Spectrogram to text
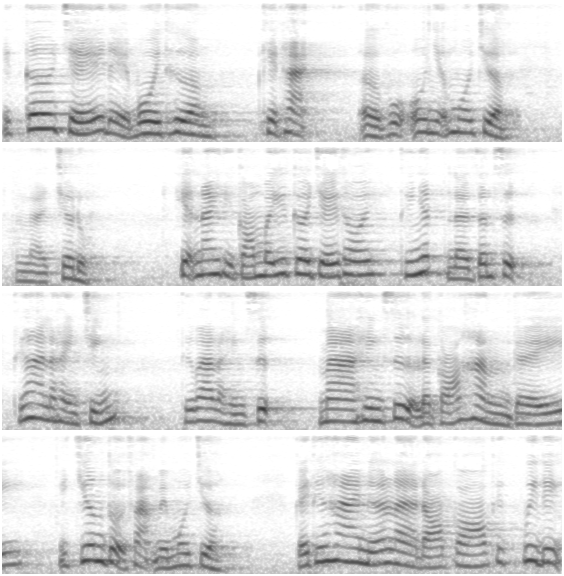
cái cơ chế để bồi thường thiệt hại ở vụ ô nhiễm môi trường là chưa đủ. Hiện nay thì có mấy cơ chế thôi. Thứ nhất là dân sự, thứ hai là hành chính, thứ ba là hình sự mà hình sự là có hẳn cái cái chương tội phạm về môi trường. Cái thứ hai nữa là đó có cái quy định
